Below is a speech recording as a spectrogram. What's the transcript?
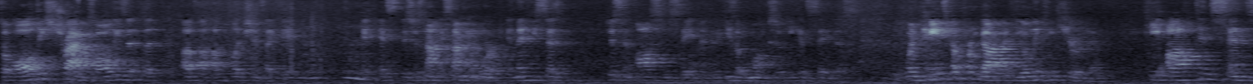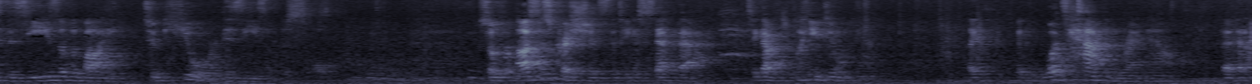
So all these trials, all these uh, uh, uh, afflictions, like it, it, it's, it's just not it's not going to work. And then he says, just an awesome statement. And he's a monk, so he can say this. When pains come from God, he only can cure them. He often sends disease of the body to cure disease of the soul. So for us as Christians to take a step back, say, God, what are you doing, man? Like, like what's happening right now that, that I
